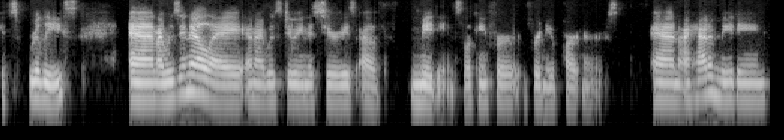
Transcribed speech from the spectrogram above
its release. And I was in LA and I was doing a series of meetings looking for for new partners. And I had a meeting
